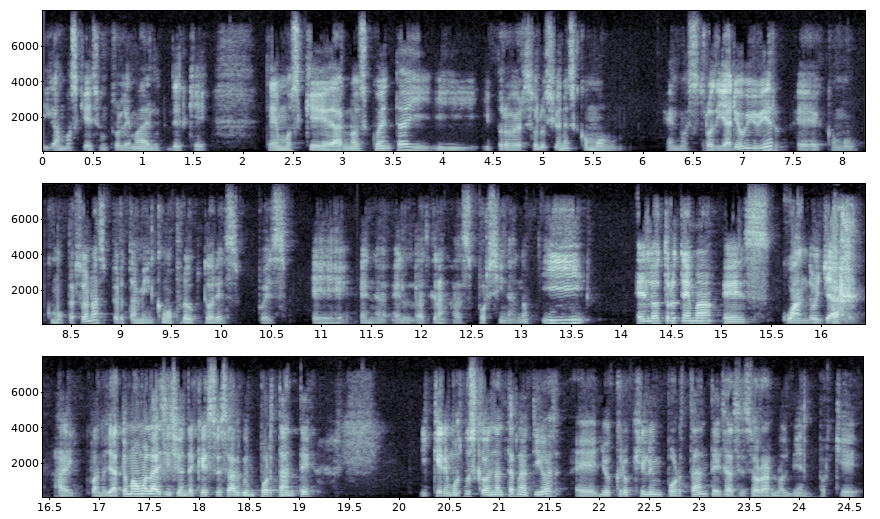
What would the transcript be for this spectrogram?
digamos que es un problema del, del que tenemos que darnos cuenta y, proveer soluciones como en nuestro diario vivir eh, como, personas, pero también como productores, pues eh, en, las granjas porcinas, ¿no? Y el otro tema es cuando ya, hay, cuando ya tomamos la decisión de que esto es algo importante y queremos buscar una alternativa, eh, yo creo que lo importante es asesorarnos bien, porque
